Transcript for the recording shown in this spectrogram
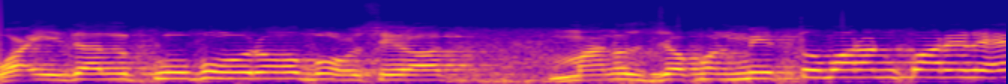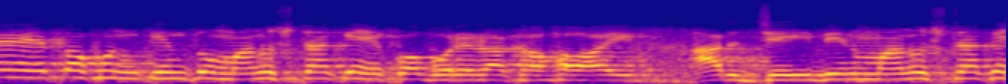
ওয়াইদাল কুবুর বসিরত মানুষ যখন মৃত্যুবরণ করে রে, তখন কিন্তু মানুষটাকে কবরে রাখা হয়। আর যেই দিন মানুষটাকে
